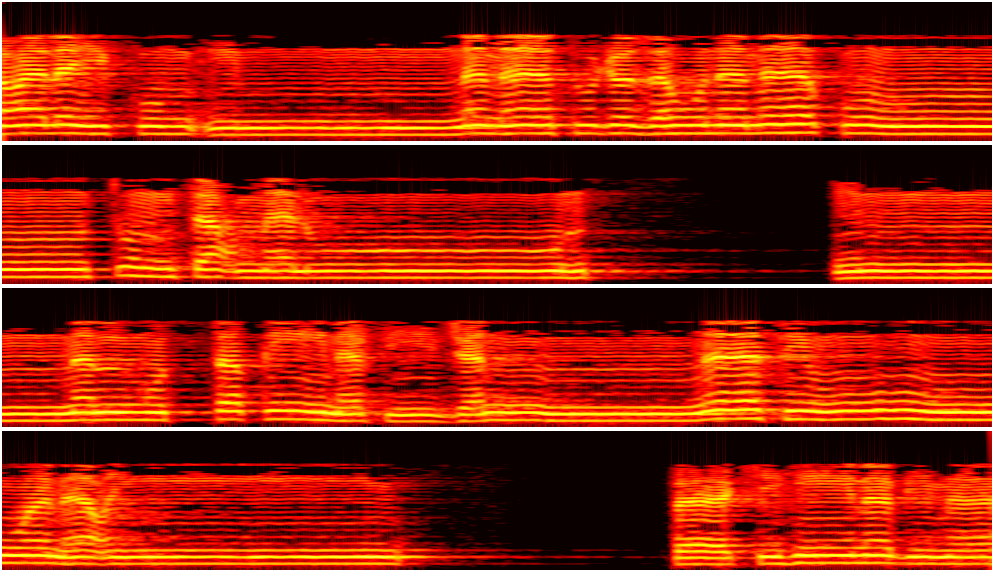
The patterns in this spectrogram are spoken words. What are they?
عَلَيْكُمْ إِنَّمَا تُجْزَوْنَ مَا كُنتُمْ تَعْمَلُونَ إِنَّ الْمُتَّقِينَ فِي جَنَّاتٍ وَنَعِيمٍ. فَاكِهِينَ بِمَا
